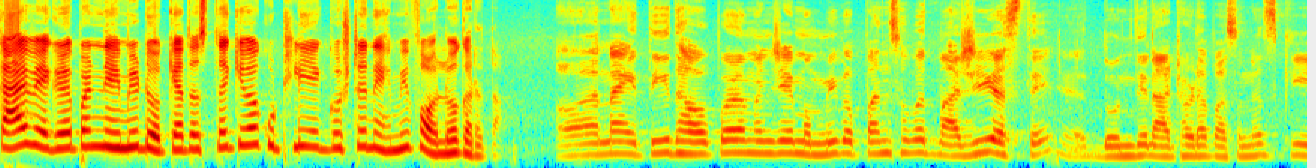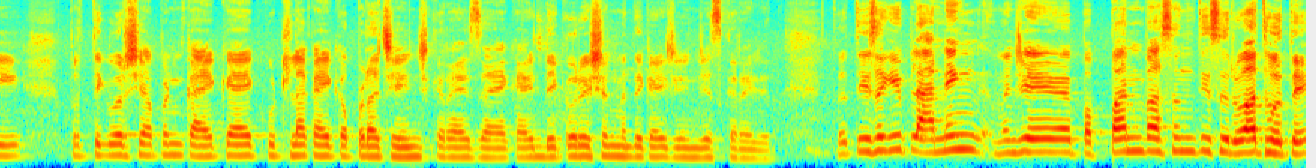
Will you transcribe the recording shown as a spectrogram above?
काय वेगळे पण नेहमी डोक्यात असतं किंवा कुठली एक गोष्ट नेहमी फॉलो करता? अ, नाही ती धावपळ म्हणजे मम्मी पप्पांसोबत माझीही असते. दोन तीन आठवड्यापासूनच की प्रत्येक वर्षी आपण काय काय कुठला काय कपडा चेंज करायचा आहे काय डेकोरेशनमध्ये काही चेंजेस करायचे आहेत. तर ती सगळी प्लॅनिंग म्हणजे पप्पांपासून ती सुरुवात होते.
